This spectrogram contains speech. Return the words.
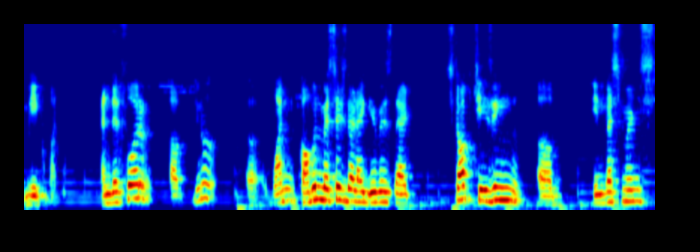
make money? And therefore, uh, you know, uh, one common message that I give is that stop chasing um, investments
